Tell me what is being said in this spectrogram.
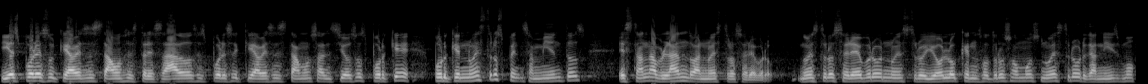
y es por eso que a veces estamos estresados, es por eso que a veces estamos ansiosos. ¿Por qué? Porque nuestros pensamientos están hablando a nuestro cerebro. Nuestro cerebro, nuestro yo, lo que nosotros somos, nuestro organismo,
